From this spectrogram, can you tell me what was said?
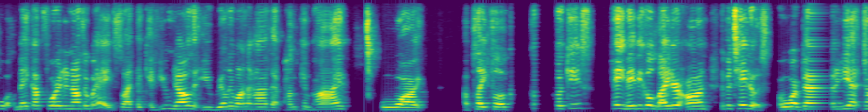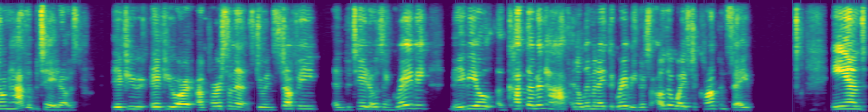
for, make up for it in other ways. Like if you know that you really want to have that pumpkin pie or a plate full of cookies, hey, maybe go lighter on the potatoes, or better yet, don't have the potatoes. If you if you are a person that's doing stuffy and potatoes and gravy, maybe you'll cut them in half and eliminate the gravy. There's other ways to compensate. And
